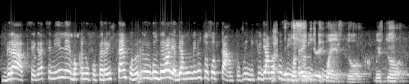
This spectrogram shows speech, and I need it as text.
Grazie, grazie mille, in bocca al lupo per il tempo. Onorevole Gusberoli, abbiamo un minuto soltanto, quindi chiudiamo Ma così, posso dire brevissimo. questo, questo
